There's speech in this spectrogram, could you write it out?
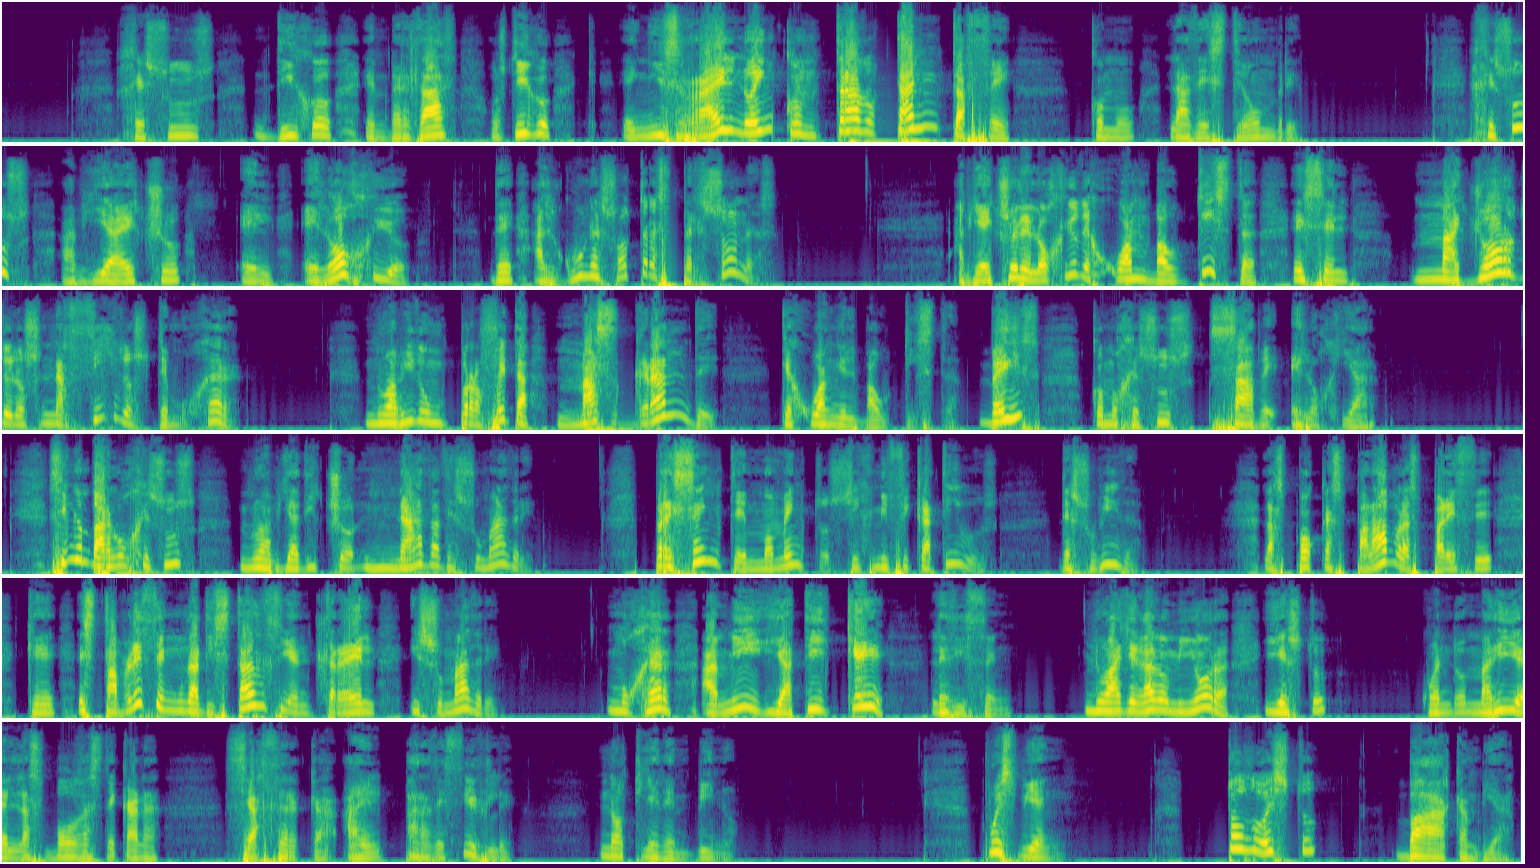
Jesús dijo, en verdad os digo, en Israel no he encontrado tanta fe como la de este hombre. Jesús había hecho el elogio de algunas otras personas. Había hecho el elogio de Juan Bautista, es el mayor de los nacidos de mujer. No ha habido un profeta más grande que Juan el Bautista. ¿Veis cómo Jesús sabe elogiar? Sin embargo, Jesús no había dicho nada de su madre, presente en momentos significativos de su vida. Las pocas palabras parece que establecen una distancia entre él y su madre. Mujer, a mí y a ti, ¿qué? le dicen. No ha llegado mi hora. Y esto, cuando María en las bodas de Cana se acerca a él para decirle no tienen vino. Pues bien, todo esto va a cambiar.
